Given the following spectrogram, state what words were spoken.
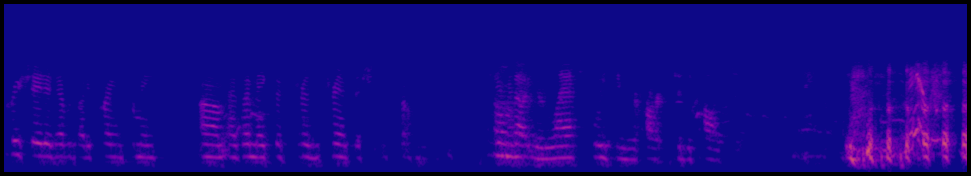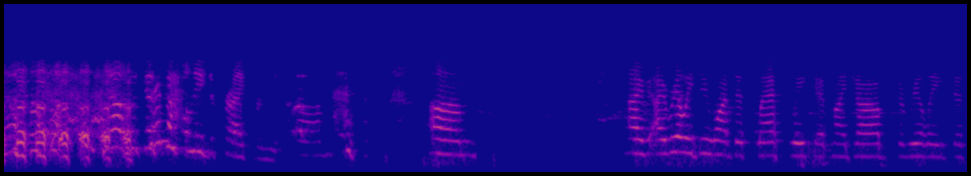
appreciated everybody praying for me um, as I make this transition. So tell me about your last week in your heart to deposit. no, because people need to pray for you. Um, um, I, I really do want this last week at my job to really just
